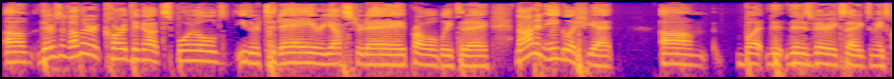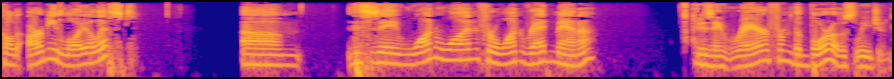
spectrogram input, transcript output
Um, there's another card that got spoiled either today or yesterday, probably today. Not in English yet, um, but th- that is very exciting to me. It's called Army Loyalist. Um, this is a one-one for one red mana. It is a rare from the Boros Legion,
